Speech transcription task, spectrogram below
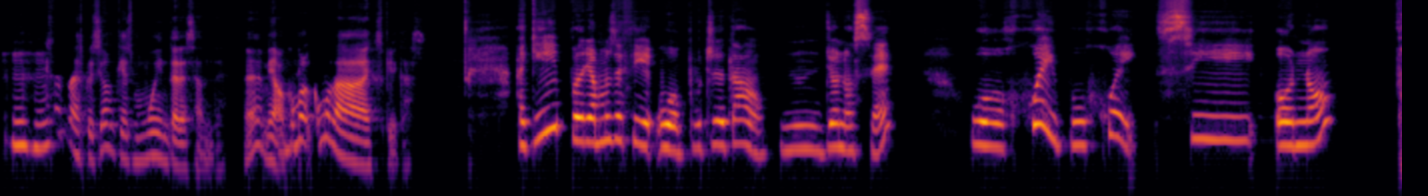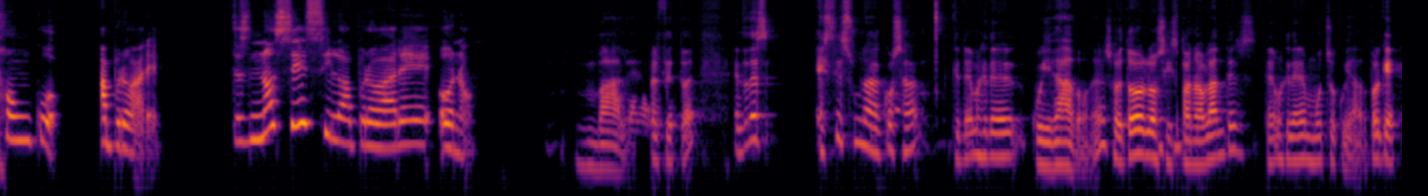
Esta es una expresión que es muy interesante. ¿eh? Mira, ¿cómo, ¿cómo, la explicas? Aquí podríamos decir, mm, yo no sé. Sí o no, aprobaré. Entonces, no sé si lo aprobaré o no. Vale, perfecto. ¿eh? Entonces, esta es una cosa que tenemos que tener cuidado, ¿eh? sobre todo los hispanohablantes tenemos que tener mucho cuidado, porque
